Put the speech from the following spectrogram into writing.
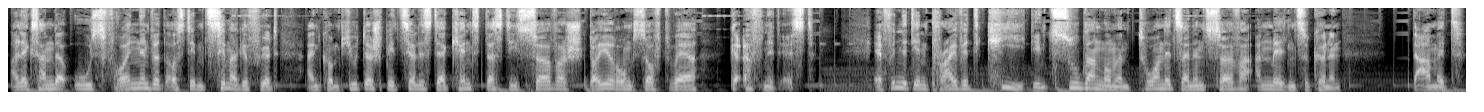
Alexander Us Freundin wird aus dem Zimmer geführt. Ein Computerspezialist erkennt, dass die Serversteuerungssoftware geöffnet ist. Er findet den Private Key, den Zugang, um im Tornet seinen Server anmelden zu können. Damit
